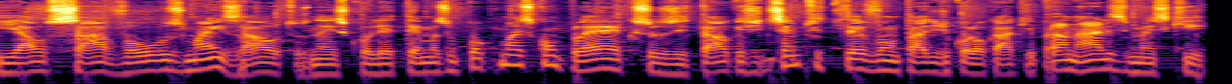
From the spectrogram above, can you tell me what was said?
e alçar voos mais altos, né? Escolher temas um pouco mais complexos e tal, que a gente sempre teve vontade de colocar aqui para análise, mas que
